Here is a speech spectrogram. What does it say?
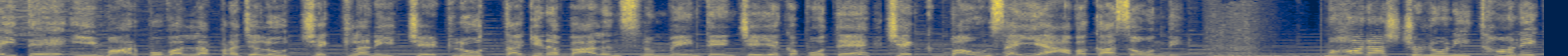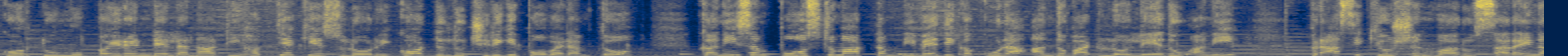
అయితే ఈ మార్పు వల్ల ప్రజలు చెక్లని ఇచ్చేట్లు తగిన బ్యాలెన్స్ను మెయింటైన్ చేయకపోతే చెక్ బౌన్స్ అయ్యే అవకాశం ఉంది. మహారాష్ట్రలోని థానే కోర్టు ముప్పై రెండేళ్ళ నాటి హత్య కేసులో రికార్డులు చిరిగిపోవడంతో కనీసం పోస్టుమార్టం నివేదిక కూడా అందుబాటులో లేదు అని ప్రాసిక్యూషన్ వారు సరైన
